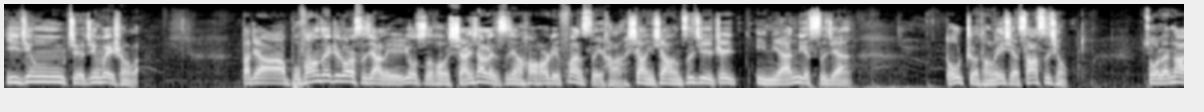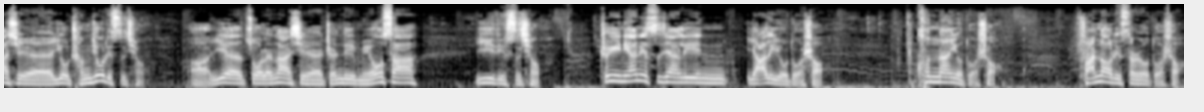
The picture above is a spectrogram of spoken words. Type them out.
已经接近尾声了，大家不妨在这段时间里，有时候闲下来的时间，好好的反思一下，想一想自己这一年的时间都折腾了一些啥事情。做了哪些有成就的事情，啊，也做了哪些真的没有啥意义的事情。这一年的时间里，压力有多少，困难有多少，烦恼的事儿有多少，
